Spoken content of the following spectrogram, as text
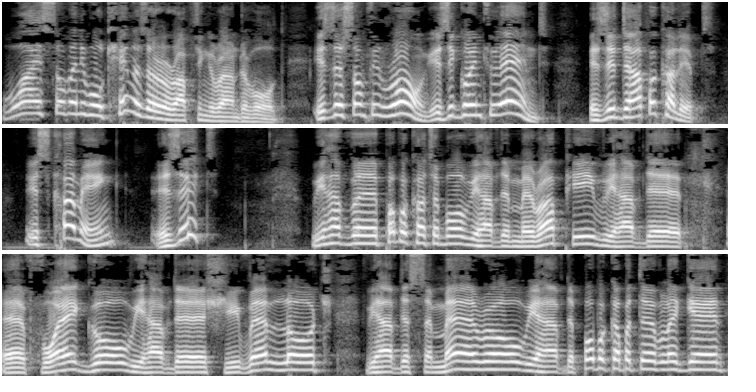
Why so many volcanoes are erupting around the world? Is there something wrong? Is it going to end? Is it the apocalypse? It's coming, is it? We have uh, Popocatépetl, we have the Merapi, we have the uh, Fuego, we have the Shiveluch, we have the Semeru, we have the Popocatépetl again,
